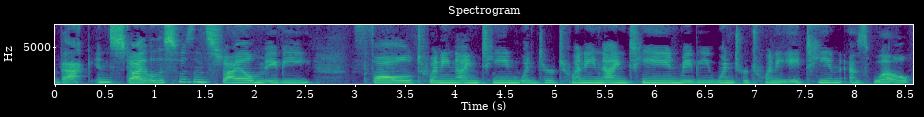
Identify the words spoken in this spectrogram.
back in style, this was in style maybe fall 2019, winter 2019, maybe winter 2018 as well,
